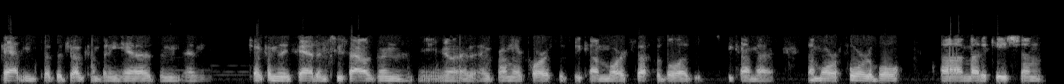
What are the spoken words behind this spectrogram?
patents that the drug company has and, and drug companies had in 2000, you know, have run their course. It's become more accessible as it's become a, a more affordable uh, medication.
